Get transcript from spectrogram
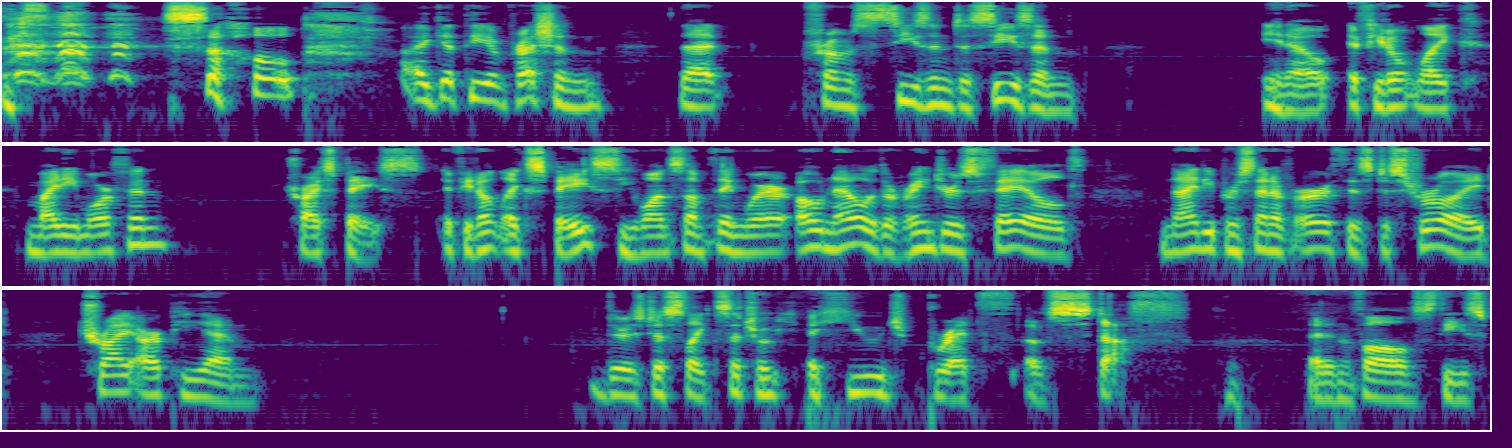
so i get the impression that from season to season you know if you don't like mighty morphin try space. If you don't like space, you want something where, oh no, the Rangers failed. 90% of Earth is destroyed, try RPM. There's just like such a, a huge breadth of stuff that involves these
